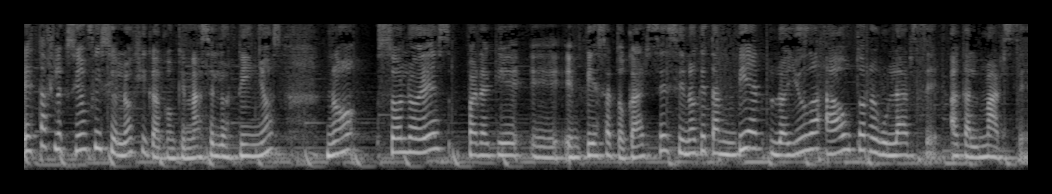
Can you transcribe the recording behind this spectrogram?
Esta flexión fisiológica con que nacen los niños no solo es para que eh, empiece a tocarse, sino que también lo ayuda a autorregularse, a calmarse.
